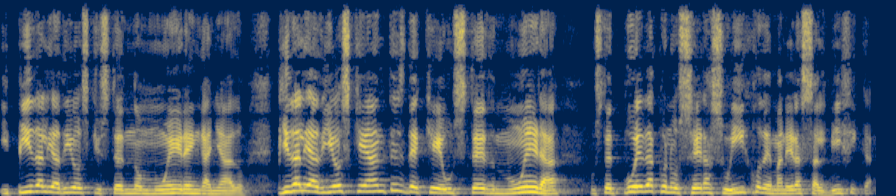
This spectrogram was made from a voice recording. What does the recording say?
y pídale a Dios que usted no muera engañado. Pídale a Dios que antes de que usted muera, usted pueda conocer a su Hijo de manera salvífica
